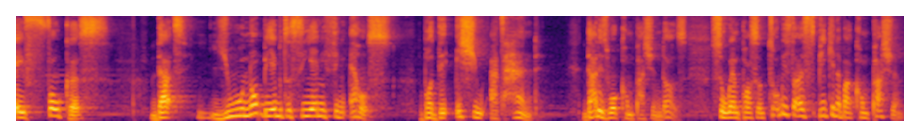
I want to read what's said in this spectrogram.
a focus that you will not be able to see anything else but the issue at hand. That is what compassion does. So when Pastor Toby started speaking about compassion,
